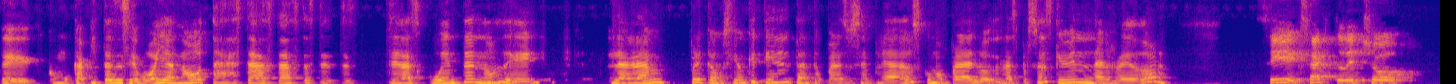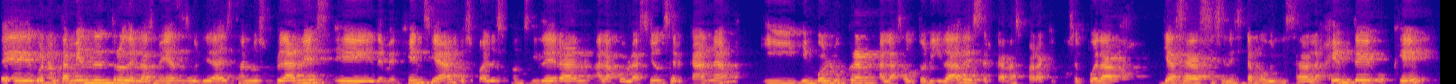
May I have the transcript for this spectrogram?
eh, como capitas de cebolla, ¿no? Tas, tas, tas, te, das cuenta, ¿no? De la gran precaución que tienen tanto para sus empleados como para las personas que viven alrededor. Sí, exacto. De hecho, eh, bueno, también dentro de las medidas de seguridad están los planes eh, de emergencia, los cuales consideran a la población cercana y involucran a las autoridades cercanas para que se pueda, ya sea si se necesita movilizar a la gente o qué,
